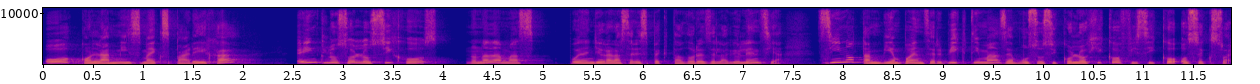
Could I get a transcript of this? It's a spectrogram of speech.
o con la misma expareja, e incluso los hijos no nada más pueden llegar a ser espectadores de la violencia, sino también pueden ser víctimas de abuso psicológico, físico o sexual.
